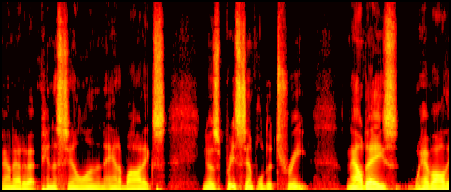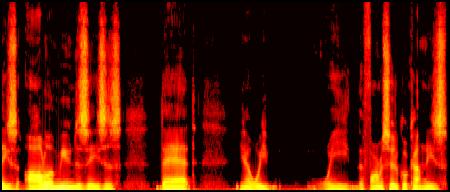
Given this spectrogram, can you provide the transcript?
found out about penicillin and antibiotics, you know, it's pretty simple to treat. Nowadays, we have all these autoimmune diseases that, you know, we we the pharmaceutical companies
